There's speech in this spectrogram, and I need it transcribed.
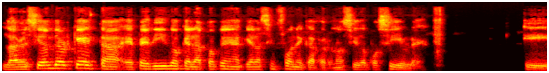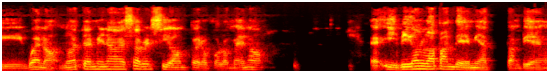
La versión de orquesta he pedido que la toquen aquí a la Sinfónica, pero no ha sido posible. Y bueno, no he terminado esa versión, pero por lo menos, eh, y vino la pandemia también,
